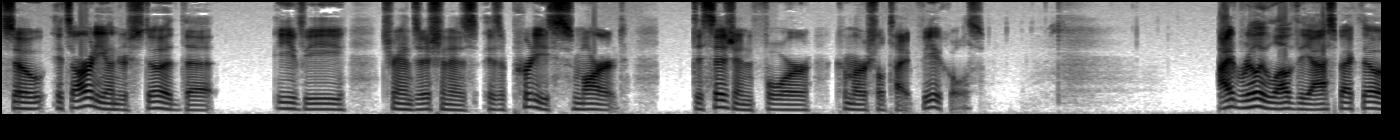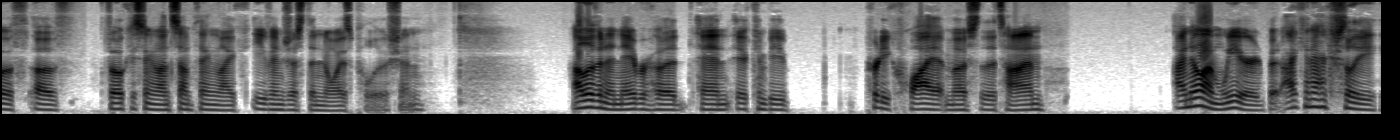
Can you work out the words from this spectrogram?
So it's already understood that EV transition is, is a pretty smart decision for commercial type vehicles. I really love the aspect though of, of focusing on something like even just the noise pollution. I live in a neighborhood and it can be pretty quiet most of the time. I know I'm weird, but I can actually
